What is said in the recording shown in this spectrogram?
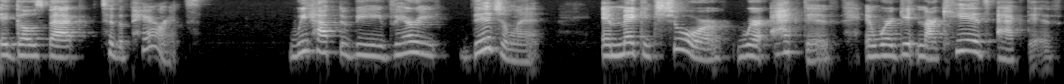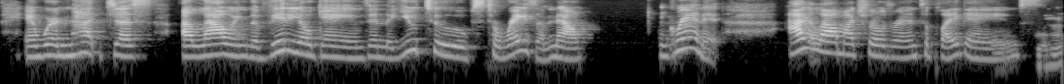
it goes back to the parents. We have to be very vigilant in making sure we're active and we're getting our kids active and we're not just allowing the video games and the YouTubes to raise them. Now, granted, I allow my children to play games mm-hmm.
